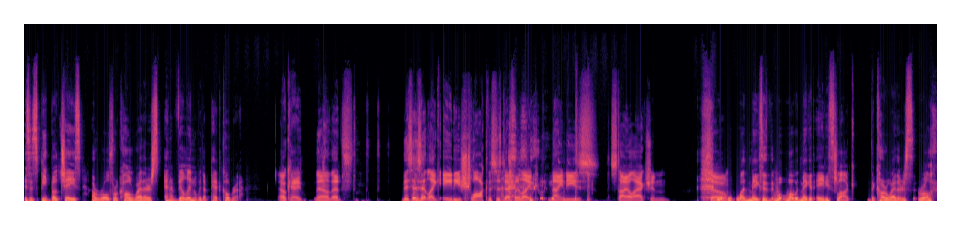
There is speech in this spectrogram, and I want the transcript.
is a speedboat chase, a role for Carl Weathers, and a villain with a pet cobra. Okay, no, that's this isn't like 80s schlock. This is definitely like 90s style action. So What makes it, what would make it 80s schlock? The Carl Weathers role?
